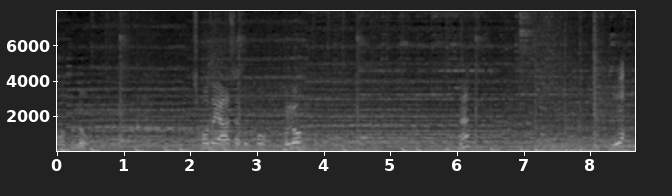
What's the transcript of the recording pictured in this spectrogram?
o blow. Chodo यहाँ से देखो blow. है? Yeah.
